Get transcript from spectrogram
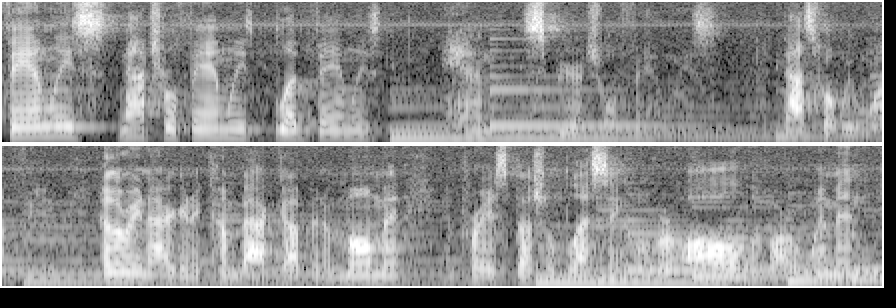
families, natural families, blood families, and spiritual families. That's what we want for you. Hillary and I are going to come back up in a moment and pray a special blessing over all of our women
